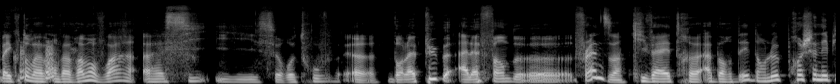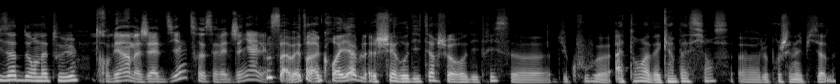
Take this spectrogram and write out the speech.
Bah écoute, on va, on va vraiment voir euh, si il se retrouve euh, dans la pub à la fin de euh, Friends, qui va être abordé dans le prochain épisode de On a tout vu. Trop bien, bah, j'ai hâte d'y être, ça va être génial. Ça va être incroyable. Cher auditeur, chère auditrice, euh, du coup, euh, attends avec impatience euh, le prochain épisode,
